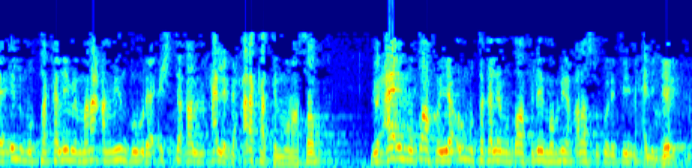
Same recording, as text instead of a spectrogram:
ياء المتكلم منع من ظهور اشتغل المحل بحركة المناصبة دعاء مضاف ياء المتكلم مضاف إليه مبني على السكون في محل جر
